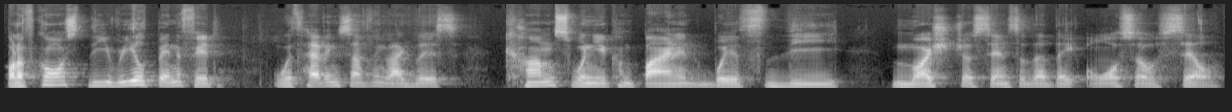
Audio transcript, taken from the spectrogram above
But of course, the real benefit with having something like this comes when you combine it with the moisture sensor that they also sell.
